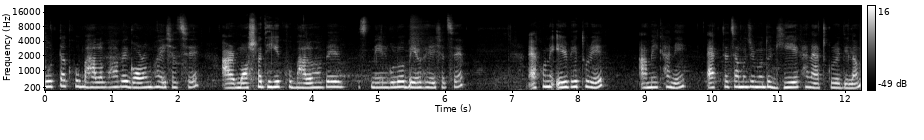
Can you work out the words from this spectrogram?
দুধটা খুব ভালোভাবে গরম হয়ে এসেছে আর মশলা থেকে খুব ভালোভাবে স্মেলগুলো বের হয়ে এসেছে। এখন এর ভেতরে আমি এখানে এক চা চামচের মতো ঘি এখানে অ্যাড করে দিলাম।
